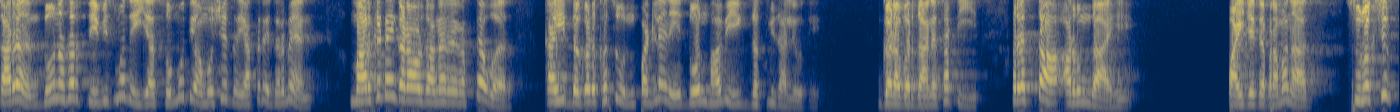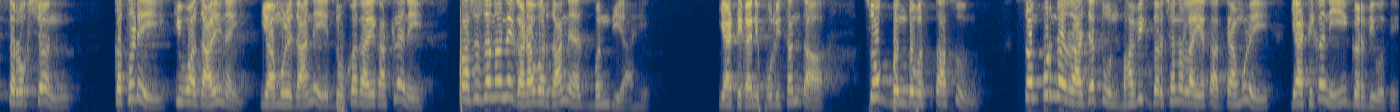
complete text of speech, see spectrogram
कारण दोन हजार तेवीसमध्ये या सोमोती अमोशेच्या यात्रेदरम्यान मार्केटाईन गडावर जाणाऱ्या रस्त्यावर काही दगड खचून पडल्याने दोन भाविक जखमी झाले होते. गडावर जाण्यासाठी रस्ता अरुंद आहे. पाहिजे त्या प्रमाणात सुरक्षित संरक्षण कथडे किंवा जाळी नाही यामुळे जाणे धोकादायक असल्याने प्रशासनाने गडावर जाण्यास बंदी आहे. या ठिकाणी पोलिसांचा चोख बंदोबस्त असून संपूर्ण राज्यातून भाविक दर्शनाला येतात त्यामुळे या ठिकाणी गर्दी होते.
